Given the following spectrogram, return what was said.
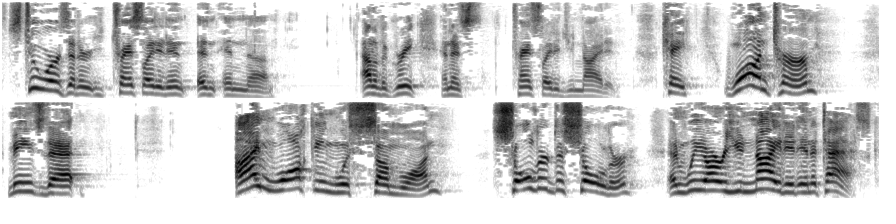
It's two words that are translated in, in, in uh, out of the Greek, and it's translated united. Okay, one term means that I'm walking with someone shoulder to shoulder, and we are united in a task.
